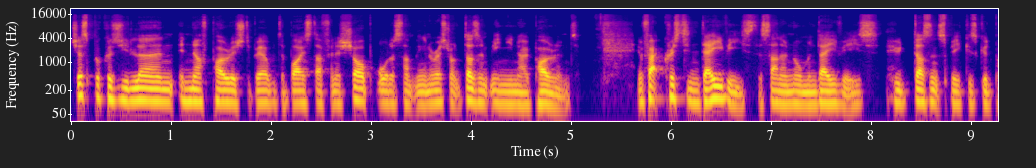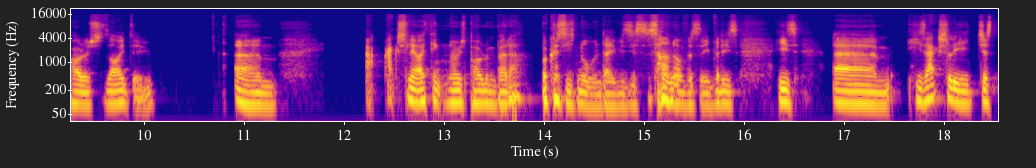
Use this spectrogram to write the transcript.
Just because you learn enough Polish to be able to buy stuff in a shop, order something in a restaurant, doesn't mean you know Poland. In fact, Christian Davies, the son of Norman Davies, who doesn't speak as good Polish as I do, um, actually I think knows Poland better because he's Norman Davies' son, obviously, but he's he's um, he's actually just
